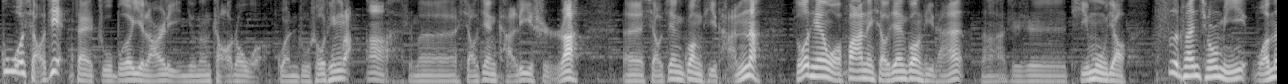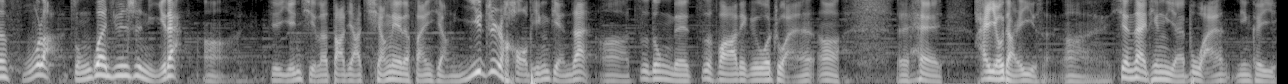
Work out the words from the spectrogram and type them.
郭小健，在主播一栏里你就能找着我，关注收听了啊。什么小健侃历史啊，呃，小健逛体坛呐。昨天我发那小健逛体坛啊，这是题目叫“四川球迷我们服了，总冠军是你的”啊，这引起了大家强烈的反响，一致好评点赞啊，自动的自发的给我转啊，嘿，还有点意思啊。现在听也不晚，您可以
